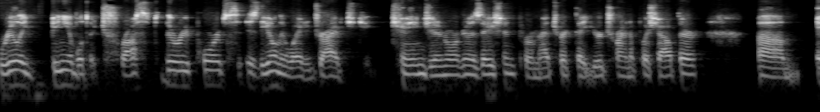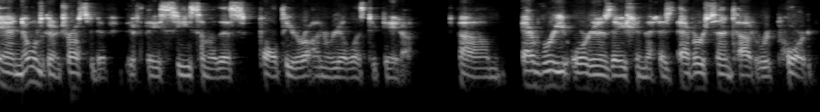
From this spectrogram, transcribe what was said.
really, being able to trust the reports is the only way to drive change in an organization for a metric that you're trying to push out there. Um, and no one's going to trust it if if they see some of this faulty or unrealistic data. Um, every organization that has ever sent out a report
